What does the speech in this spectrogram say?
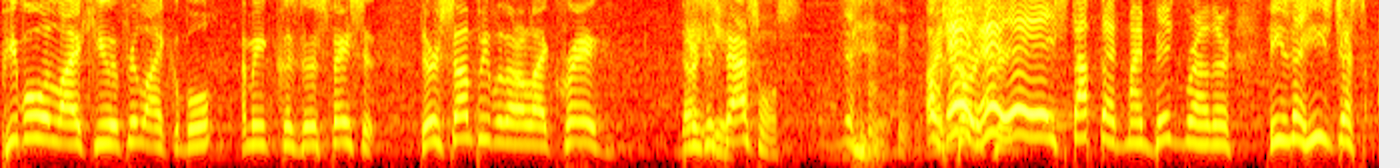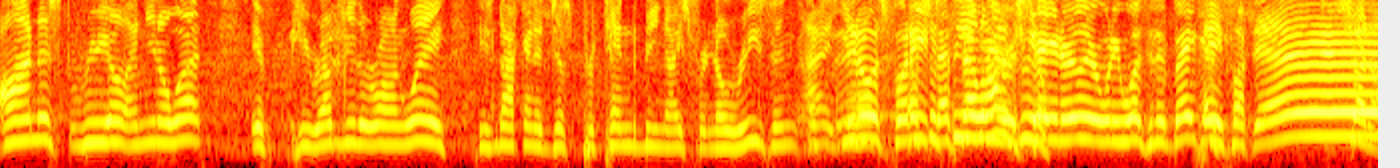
People will like you if you're likable. I mean, because let's face it, there's some people that are like Craig that Thank are just you. assholes. oh, hey, sorry, hey, Craig. hey, hey, stop that. My big brother, he's he's just honest, real, and you know what? If he rubs you the wrong way, he's not going to just pretend to be nice for no reason. I- That's- you, know what's funny? just That's not what you were honest, real. saying earlier when he wasn't in Vegas. Hey, fuck. Yeah. Shut up.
